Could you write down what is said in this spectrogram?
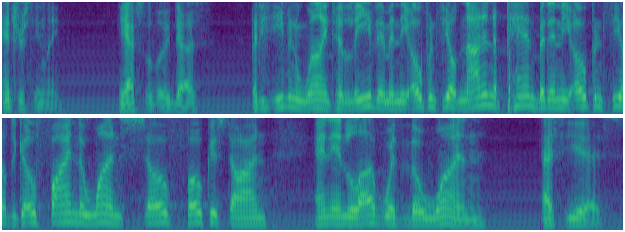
Interestingly, he absolutely does. But he's even willing to leave them in the open field, not in a pen, but in the open field, to go find the one so focused on and in love with the one as he is.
